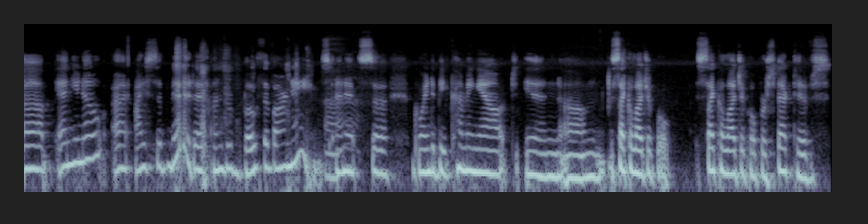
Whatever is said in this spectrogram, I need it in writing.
Uh, and you know, I, I, submitted it under both of our names, uh-huh. and it's uh, going to be coming out in um, psychological psychological perspectives,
